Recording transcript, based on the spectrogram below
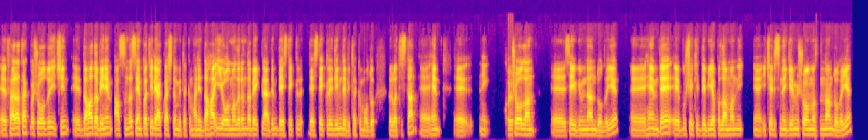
e, Ferhat Akbaş olduğu için e, daha da benim aslında sempatiyle yaklaştığım bir takım. Hani daha iyi olmalarını da beklerdim. Destekle, desteklediğim de bir takım oldu Hırvatistan. E, hem e, hani, koçu olan e, sevgimden dolayı hem de bu şekilde bir yapılanmanın e, içerisine girmiş olmasından dolayı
